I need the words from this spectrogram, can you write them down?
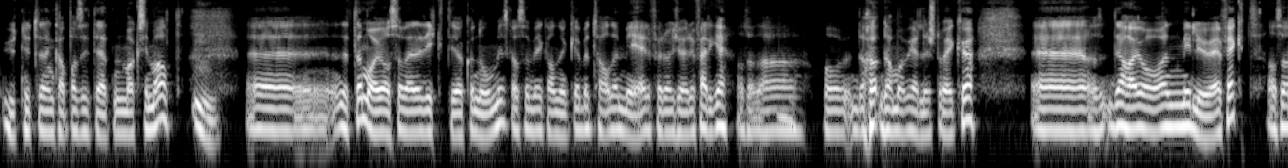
utnytte den kapasiteten maksimalt. Mm. dette må jo også være riktig økonomisk. altså Vi kan jo ikke betale mer for å kjøre ferge. altså Da må, da, da må vi heller stå i kø. Eh, det har jo òg en miljøeffekt. altså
